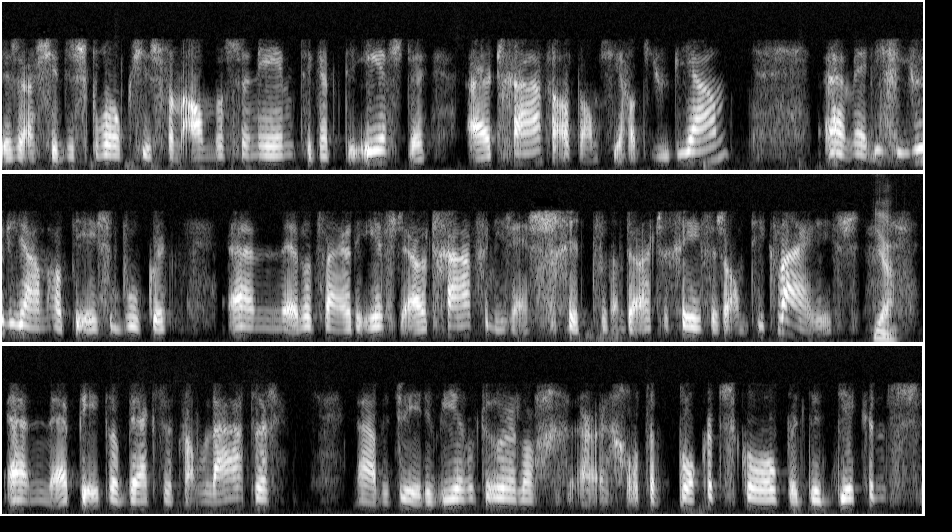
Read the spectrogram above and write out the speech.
Dus als je de sprookjes van Andersen neemt. Ik heb de eerste uitgave, althans die had Juliaan. En mijn lieve Juliaan had deze boeken. En eh, dat waren de eerste uitgaven. Die zijn schitterend uitgegeven als antiquarisch. Ja, En eh, paperback, dat kwam later. Na de Tweede Wereldoorlog. Uh, God, de pockets kopen. De Dickens.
